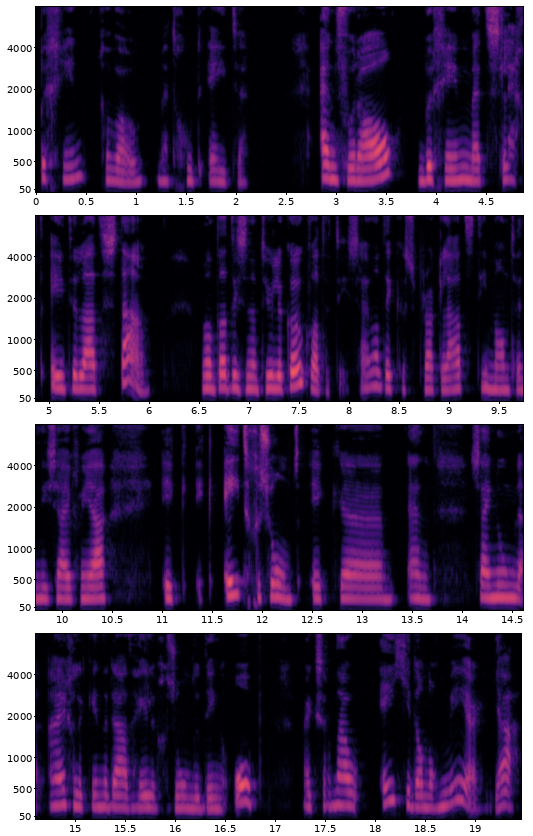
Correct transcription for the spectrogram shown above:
Begin gewoon met goed eten. En vooral begin met slecht eten laten staan. Want dat is natuurlijk ook wat het is. Hè? Want ik sprak laatst iemand en die zei van ja, ik, ik eet gezond. Ik, uh, en zij noemde eigenlijk inderdaad hele gezonde dingen op. Maar ik zeg, nou, eet je dan nog meer? Ja,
